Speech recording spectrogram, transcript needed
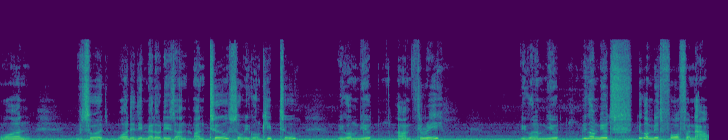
one. So one of the melodies on, on two, so we're gonna keep two. We're gonna mute um, three we're gonna mute we're gonna mute we're gonna mute four for now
